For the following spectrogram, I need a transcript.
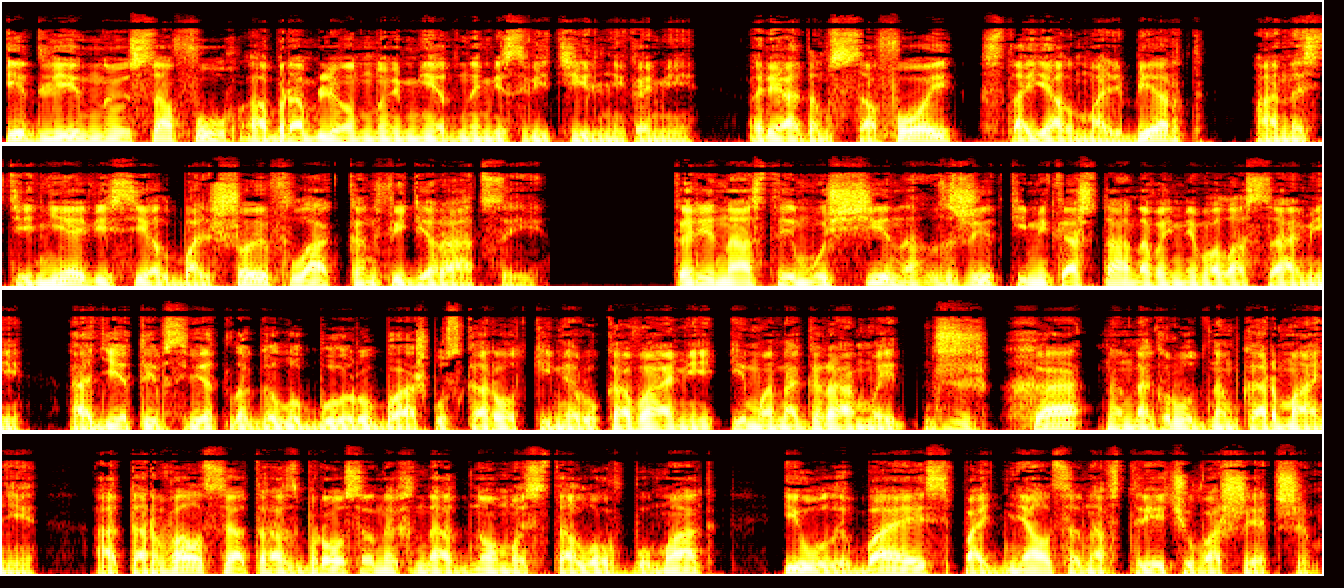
и длинную софу, обрамленную медными светильниками. Рядом с софой стоял мольберт, а на стене висел большой флаг конфедерации. Коренастый мужчина с жидкими каштановыми волосами, одетый в светло-голубую рубашку с короткими рукавами и монограммой «Дж.Х» на нагрудном кармане, оторвался от разбросанных на одном из столов бумаг и, улыбаясь, поднялся навстречу вошедшим.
